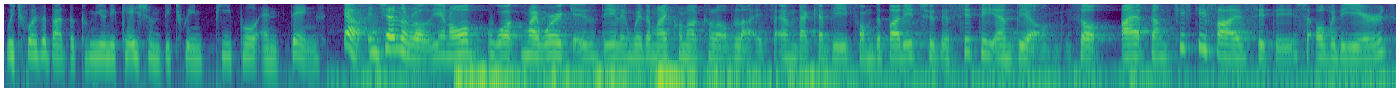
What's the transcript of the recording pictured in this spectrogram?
which was about the communication between people and things. Yeah, in general, you know, what my work is dealing with the micromacro of life, and that can be from the body to the city and beyond. So I have done 55 cities over the years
